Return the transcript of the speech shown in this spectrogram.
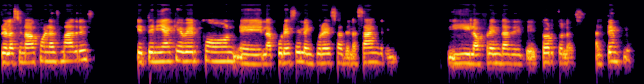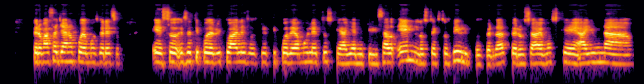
relacionado con las madres que tenía que ver con eh, la pureza y la impureza de la sangre y la ofrenda de, de tórtolas al templo. Pero más allá no podemos ver eso eso, ese tipo de rituales o este tipo de amuletos que hayan utilizado en los textos bíblicos, ¿verdad? Pero sabemos que hay una,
